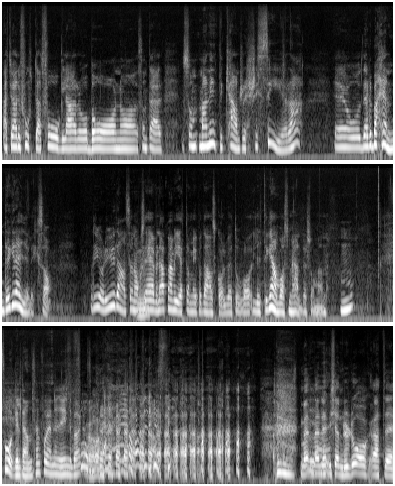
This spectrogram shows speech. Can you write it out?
att jag hade fotat fåglar och barn och sånt där som man inte kan regissera. Eh, och där det bara händer grejer liksom. Och det gör det ju i dansen också, även att man vet att de är på dansgolvet och vad, lite grann vad som händer. Så man, mm. Fågeldansen får en ny innebörd. Fåglar. ja. Men, Ja. men kände du då att eh,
